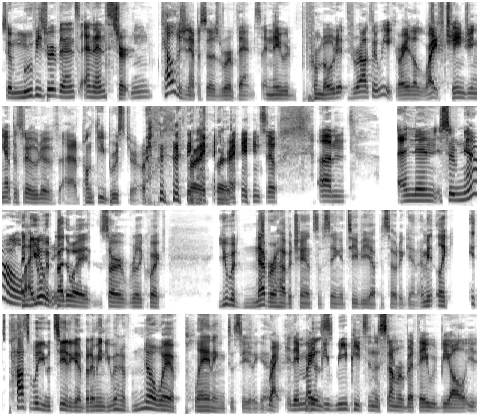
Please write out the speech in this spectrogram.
So movies were events, and then certain television episodes were events, and they would promote it throughout the week. Right, a life changing episode of uh, Punky Brewster, something Right, right. So, um, and then so now And I you would, by the way, sorry, really quick, you would never have a chance of seeing a TV episode again. I mean, like it's possible you would see it again, but I mean, you would have no way of planning to see it again. Right, they might be repeats in the summer, but they would be all. eh,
